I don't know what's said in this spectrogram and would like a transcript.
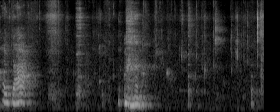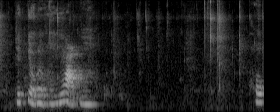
เข้าใจเจ๊เกี่ยวกับของหลับนะหก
